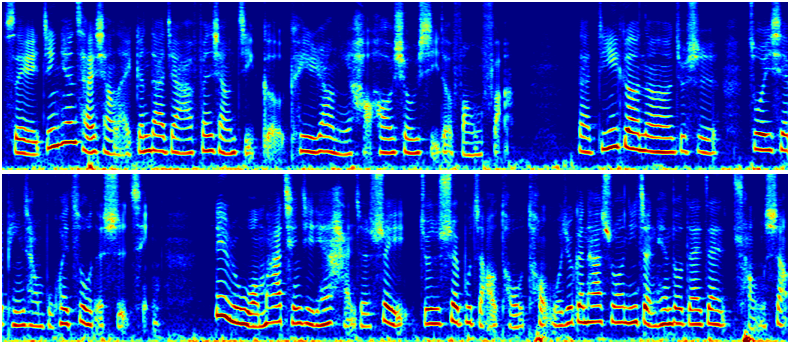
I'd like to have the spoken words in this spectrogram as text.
所以今天才想来跟大家分享几个可以让你好好休息的方法。那第一个呢，就是做一些平常不会做的事情，例如我妈前几天喊着睡，就是睡不着头痛，我就跟她说：“你整天都待在床上，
